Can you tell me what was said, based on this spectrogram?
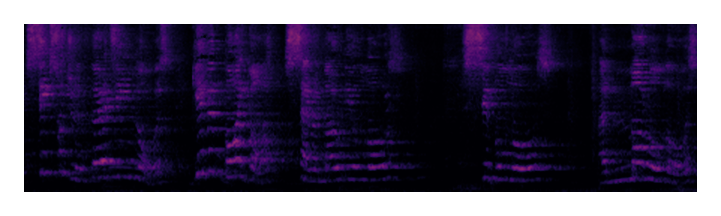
613 laws given by God, ceremonial laws, civil laws, and moral laws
